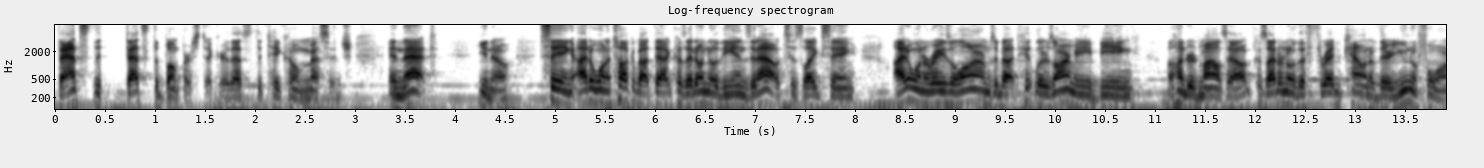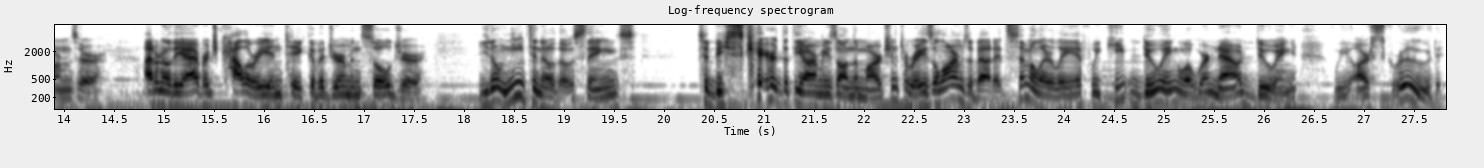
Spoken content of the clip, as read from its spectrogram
That's the, that's the bumper sticker, that's the take home message. And that, you know, saying, I don't want to talk about that because I don't know the ins and outs is like saying, I don't want to raise alarms about Hitler's army being 100 miles out because I don't know the thread count of their uniforms or I don't know the average calorie intake of a German soldier. You don't need to know those things to be scared that the army's on the march and to raise alarms about it. Similarly, if we keep doing what we're now doing, we are screwed.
